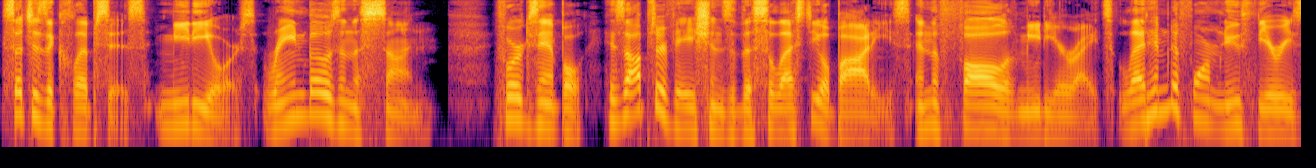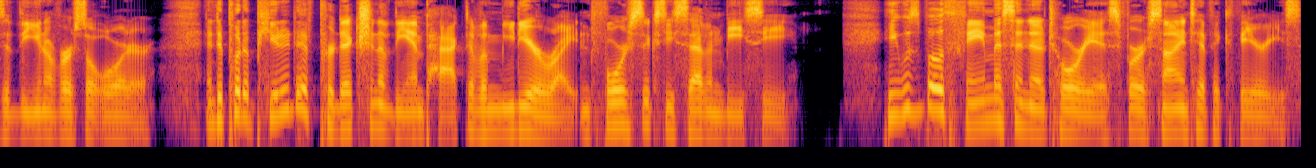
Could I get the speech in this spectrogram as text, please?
such as eclipses, meteors, rainbows, and the sun. For example, his observations of the celestial bodies and the fall of meteorites led him to form new theories of the universal order, and to put a putative prediction of the impact of a meteorite in 467 BC. He was both famous and notorious for his scientific theories,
